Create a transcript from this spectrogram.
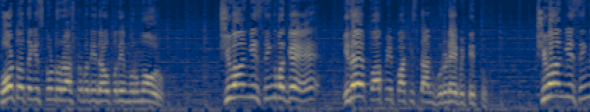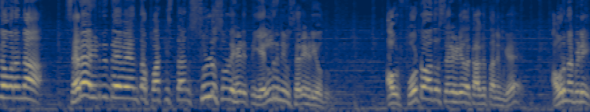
ಫೋಟೋ ತೆಗೆಸಿಕೊಂಡ್ರು ರಾಷ್ಟ್ರಪತಿ ದ್ರೌಪದಿ ಮುರ್ಮು ಅವರು. ಶಿವಾಂಗಿ ಸಿಂಗ್ ಬಗ್ಗೆ ಇದೇ ಪಾಪಿ ಪಾಕಿಸ್ತಾನ್ ಗುರುಡೆ ಬಿಟ್ಟಿತ್ತು. ಶಿವಾಂಗಿ ಸಿಂಗ್ ಅವರನ್ನ ಸೆರೆ ಹಿಡಿದಿದ್ದೇವೆ ಅಂತ ಪಾಕಿಸ್ತಾನ್ ಸುಳ್ಳು ಸುಳ್ಳು ಹೇಳಿತ್ತು. ಎಲ್ರು ನೀವು ಸೆರೆ ಹಿಡಿಯೋದು. ಅವ್ರ ಫೋಟೋ ಆದ್ರೂ ಸೆರೆ ಹಿಡಿಯೋದಕ್ಕಾಗುತ್ತಾ ನಿಮ್ಗೆ? ಅವ್ರನ್ನ ಬಿಡಿ.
